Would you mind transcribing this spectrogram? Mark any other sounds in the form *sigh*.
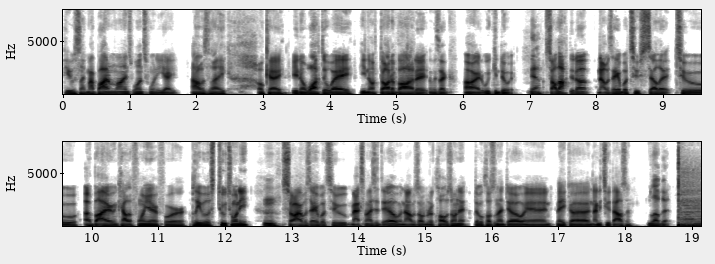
He was like, my bottom line's 128. I was like, okay, you know, walked away, you know, thought about it. It was like, all right, we can do it. Yeah. So I locked it up and I was able to sell it to a buyer in California for, I believe it was 220. Mm. So I was able to maximize the deal and I was able to close on it, double close on that deal and make uh, 92,000. Love it.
